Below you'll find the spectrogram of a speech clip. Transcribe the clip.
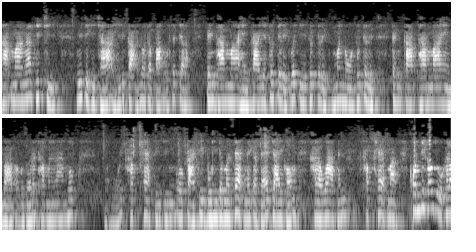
หะมานะทิฏฐิวิจิกิจฉาอหิริกะอนุตปะอุทจจะเป็นทางมาแห่งกายทุจริตวจีทุจริตมโนทุจริต เป็นกลางทางมาแห่งบาปอกุศลธรรมลามก โอ้ยคับแคบจริง ๆ โอกาสที่บุญจะมาแทรกในกระแสใจของคารวาสนั้นคับแคบมาก คนที่เขาอยู่คาร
